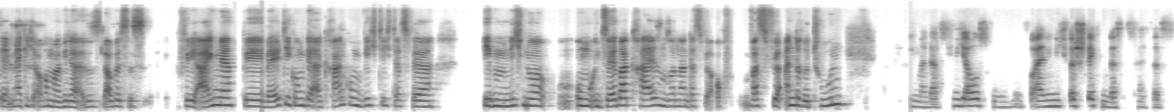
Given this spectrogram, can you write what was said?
Der merke ich auch immer wieder. Also ich glaube, es ist für die eigene Bewältigung der Erkrankung wichtig, dass wir eben nicht nur um uns selber kreisen, sondern dass wir auch was für andere tun. Man darf sich nicht ausruhen und vor allem nicht verstecken. Das ist halt das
